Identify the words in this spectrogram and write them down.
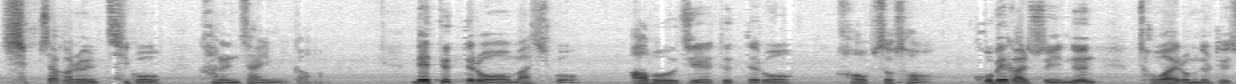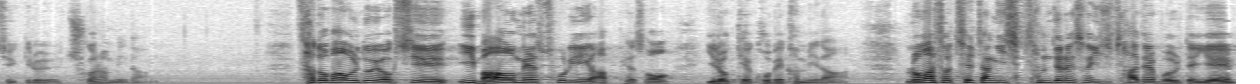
십자가를 지고 가는 자입니까? 내 뜻대로 마시고 아버지의 뜻대로 하옵소서 고백할 수 있는 저와 여러분들 될 수 있기를 축원합니다. 사도 바울도 역시 이 마음의 소리 앞에서 이렇게 고백합니다. 로마서 7장 23절에서 24절 볼 때에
